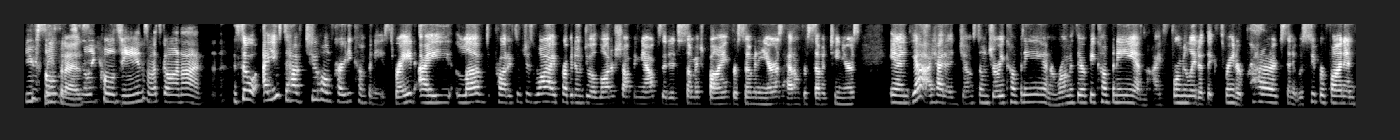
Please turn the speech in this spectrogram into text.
you sold Lisa these really cool jeans? What's going on? So I used to have two home party companies, right? I loved products, which is why I probably don't do a lot of shopping now because I did so much buying for so many years. I had them for 17 years. And yeah, I had a gemstone jewelry company and aromatherapy company, and I formulated like 300 products, and it was super fun. And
